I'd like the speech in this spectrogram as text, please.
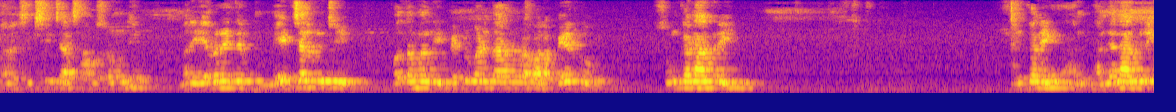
వాళ్ళని శిక్షించాల్సిన అవసరం ఉంది. మరి ఎవరైతే మేడ్చల్ నుంచి కొంతమంది పెట్టుబడిదారులు కూడా వాళ్ళ పేర్లు సుంకనాద్రి శంకరి అంజనాద్రి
